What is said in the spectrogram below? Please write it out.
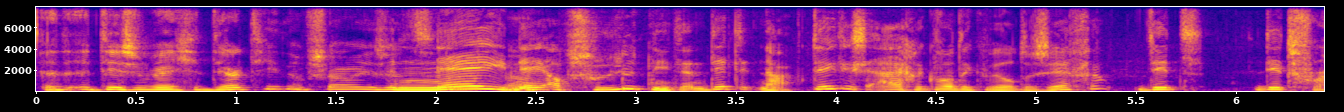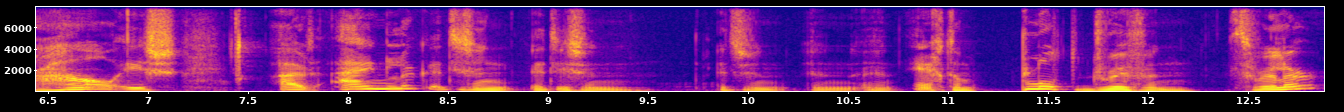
Het, het is een beetje 13 of zo? Is het? Nee, Oh. nee, absoluut niet. En dit, nou, dit is eigenlijk wat ik wilde zeggen. Dit, dit verhaal is uiteindelijk, het is een, het is een, het is een, een, een echt een plot-driven thriller.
